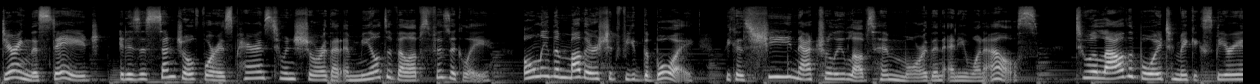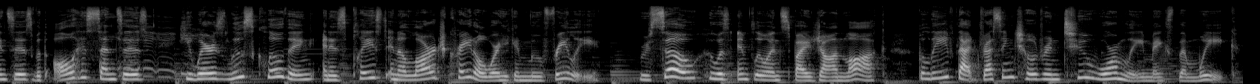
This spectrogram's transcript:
During this stage, it is essential for his parents to ensure that Emile develops physically, only the mother should feed the boy, because she naturally loves him more than anyone else. To allow the boy to make experiences with all his senses, he wears loose clothing and is placed in a large cradle where he can move freely. Rousseau, who was influenced by John Locke, believed that dressing children too warmly makes them weak.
